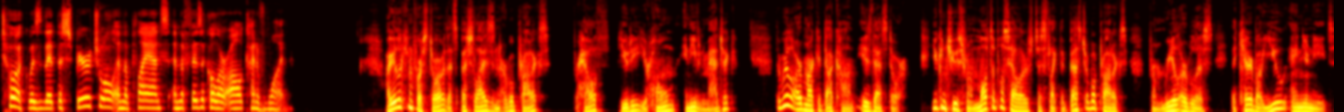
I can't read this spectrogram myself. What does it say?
took was that the spiritual and the plants and the physical are all kind of one. Are you looking for a store that specializes in herbal products for health, beauty, your home, and even magic? TheRealHerbMarket.com is that store. You can choose from multiple sellers to select the best herbal products from real herbalists that care about you and your needs,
